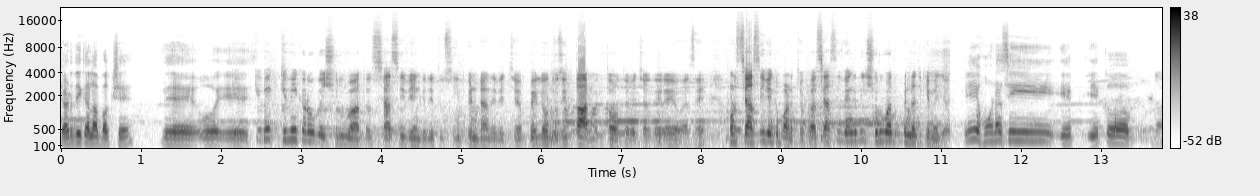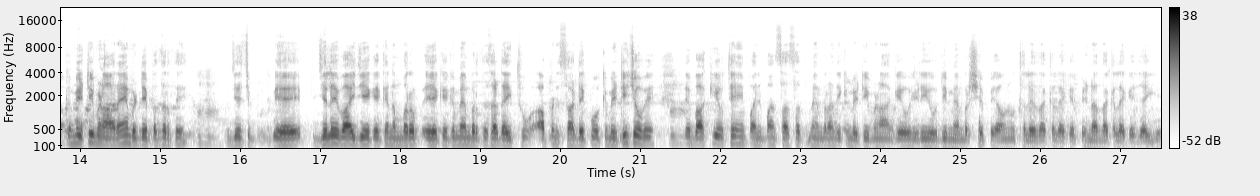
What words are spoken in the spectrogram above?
ਚੜ੍ਹਦੀ ਕਲਾ ਬਖਸ਼ੇ ਤੇ ਉਹ ਇਹ ਕਿਵੇਂ ਕਿਵੇਂ ਕਰੋਗੇ ਸ਼ੁਰੂਆਤ ਸਿਆਸੀ ਵਿੰਗ ਦੀ ਤੁਸੀਂ ਪਿੰਡਾਂ ਦੇ ਵਿੱਚ? ਪਹਿਲਾਂ ਤੁਸੀਂ ਧਾਰਮਿਕ ਤੌਰ ਤੇ ਵਿਚਰਦੇ ਰਹੇ ਹੋ ਵੈਸੇ। ਹੁਣ ਸਿਆਸੀ ਵਿੰਗ ਬਣ ਚੁੱਕਾ। ਸਿਆਸੀ ਵਿੰਗ ਦੀ ਸ਼ੁਰੂਆਤ ਪਿੰਡਾਂ 'ਚ ਕਿਵੇਂ ਜਾਊ? ਇਹ ਹੁਣ ਅਸੀਂ ਇੱਕ ਇੱਕ ਕਮੇਟੀ ਬਣਾ ਰਹੇ ਹਾਂ ਵੱਡੇ ਪੱਧਰ ਤੇ। ਜਿਸ 'ਚ, ਇਹ, ਜ਼ਿਲ੍ਹੇ ਵਾਈਜ਼ ਇੱਕ ਇੱਕ ਨੰਬਰ ਇੱਕ ਇੱਕ ਮੈਂਬਰ ਤੇ ਸਾਡਾ ਇੱਥੋਂ ਆਪਣੇ ਸਾਡੇ ਕੋਲ ਕਮੇਟੀ 'ਚ ਹੋਵੇ ਤੇ ਬਾਕੀ ਉੱਥੇ ਅਸੀਂ ਪੰਜ ਪੰਜ ਸੱਤ ਸੱਤ ਮੈਂਬਰਾਂ ਦੀ ਕਮੇਟੀ ਬਣਾ ਕੇ ਉਹ ਜਿਹੜੀ ਉਹਦੀ ਮੈਂਬਰਸ਼ਿਪ ਆ ਉਹਨੂੰ ਥੱਲੇ ਤੱਕ ਲੈ ਕੇ ਪਿੰਡਾਂ ਤੱਕ ਲੈ ਕੇ ਜਾਈਏ।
